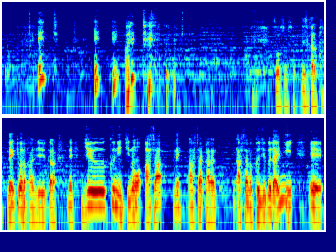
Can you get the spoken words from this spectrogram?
えって、え、え、あれって。そうそうそう。ですから、ね、今日の感じで言ったら、ね、19日の朝、ね、朝から、朝の9時ぐらいに、え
